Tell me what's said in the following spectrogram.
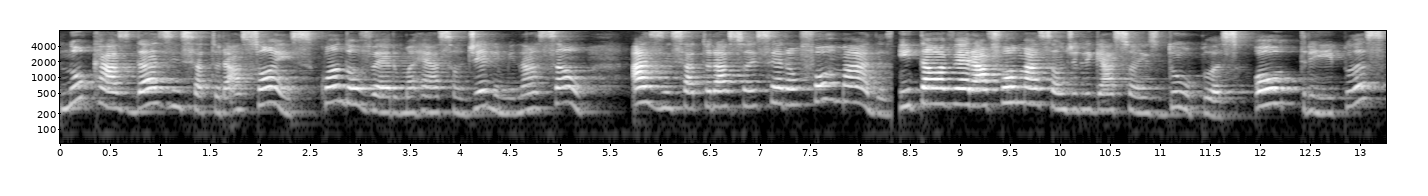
no caso das insaturações, quando houver uma reação de eliminação, as insaturações serão formadas. Então, haverá formação de ligações duplas ou triplas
